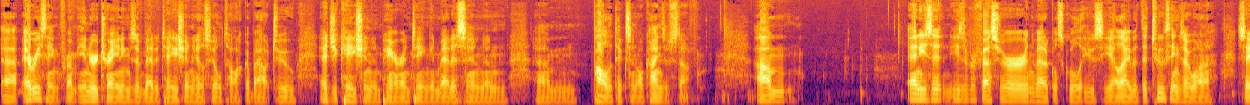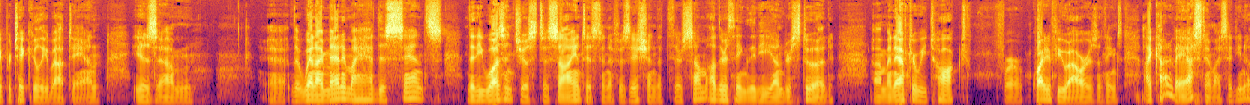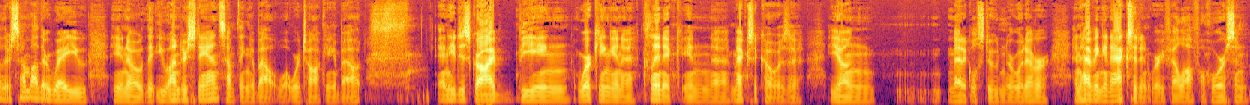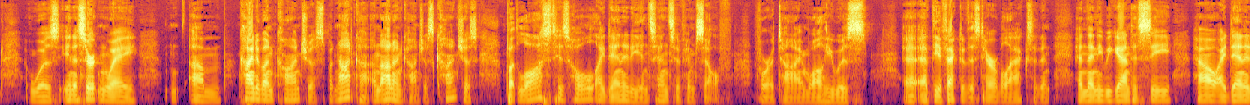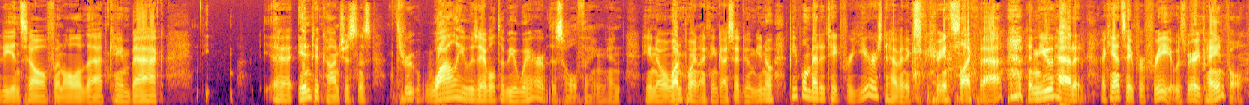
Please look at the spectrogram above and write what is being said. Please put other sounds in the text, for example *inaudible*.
uh, everything from inner trainings of meditation, he'll, he'll talk about, to education and parenting and medicine and um, politics and all kinds of stuff. Um, and he's a he's a professor in the medical school at UCLA. But the two things I want to say particularly about Dan is um, uh, that when I met him, I had this sense that he wasn't just a scientist and a physician; that there's some other thing that he understood. Um, and after we talked for quite a few hours and things, I kind of asked him. I said, you know, there's some other way you, you know, that you understand something about what we're talking about. And he described being working in a clinic in uh, Mexico as a young medical student or whatever, and having an accident where he fell off a horse and was, in a certain way, um, kind of unconscious, but not con- not unconscious, conscious, but lost his whole identity and sense of himself for a time while he was at the effect of this terrible accident. And then he began to see how identity and self and all of that came back uh, into consciousness through while he was able to be aware of this whole thing. And you know, at one point I think I said to him, you know, people meditate for years to have an *laughs* experience like that, and you had it. I can't say for free. It was very painful.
